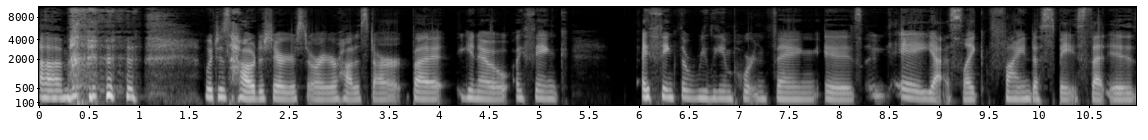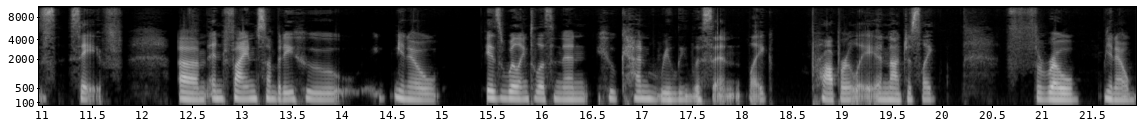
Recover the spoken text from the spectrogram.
um, which is how to share your story or how to start. But you know, I think I think the really important thing is a yes, like find a space that is safe, um, and find somebody who you know is willing to listen and who can really listen like properly and not just like throw you know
